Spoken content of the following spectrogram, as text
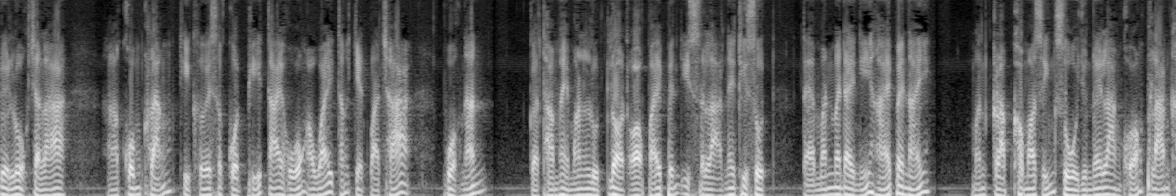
ด้วยโรคชราอาคมขลังที่เคยสะกดผีตายโหงเอาไว้ทั้งเจ็ดป่าช้า พวกนั้นก็ทำให้มันหลุดหลอดออกไปเป็นอิสระในที่สุด แต่มันไม่ได้หนีหายไปไหน มันกลับเข้ามาสิงสู่อยู่ในร่างของพลานค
